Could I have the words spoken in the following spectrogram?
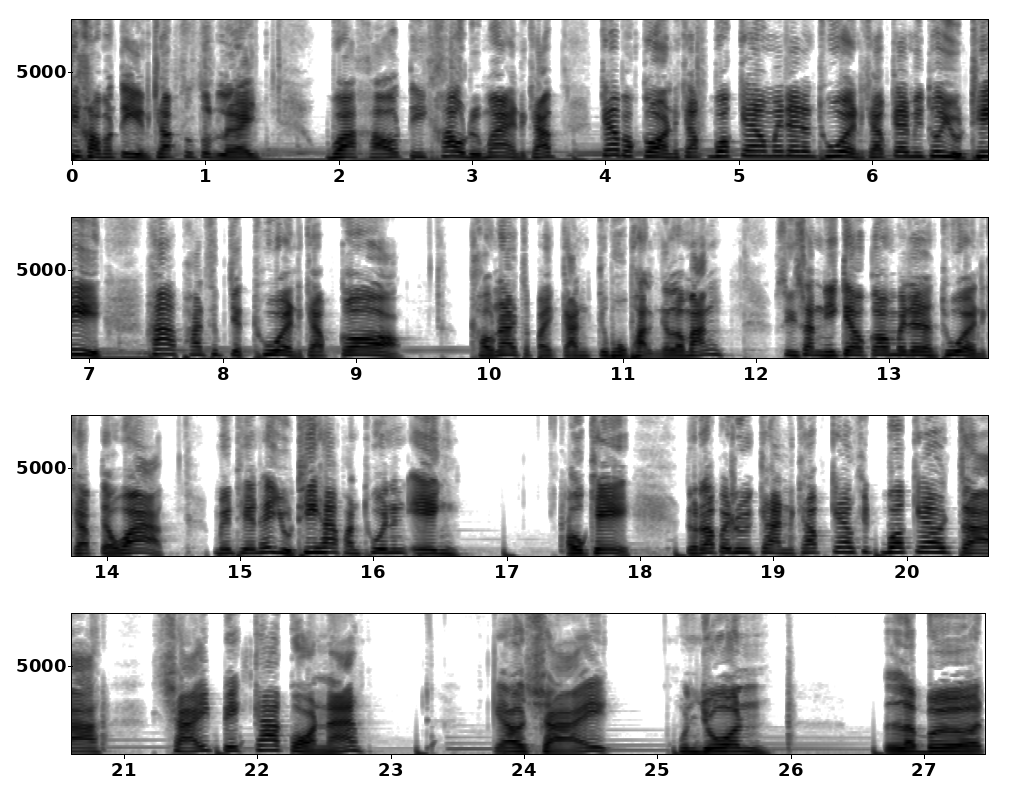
ที่เขามาตีนครับสุดๆเลย ว่าเขาตีเข้าหรือไม่นะครับ แก้วบอกก่อนนะครับว่าแก้วไม่ได้ดันถ้วยนะครับ แก้วมีถ้วยอยู่ที่ 5,017 ถ้วยนะครับ ก็เขาน่าจะไปกันเกือบ6,000 กันแล้วมั้ง ซีซั่นนี้แก้วก็ไม่ได้ดันถ้วยนะครับ แต่ว่าเมนเทนให้อยู่ที่ 5,000 ถ้วยนั่นเอง โอเค เดี๋ยวเราไปดูกันนะครับ แก้วคิดว่าแก้วจะใช้เปกก้าก่อนนะ แก้วใช้หุ่นยนต์ ระเบิด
